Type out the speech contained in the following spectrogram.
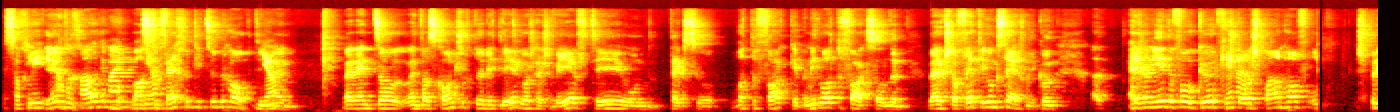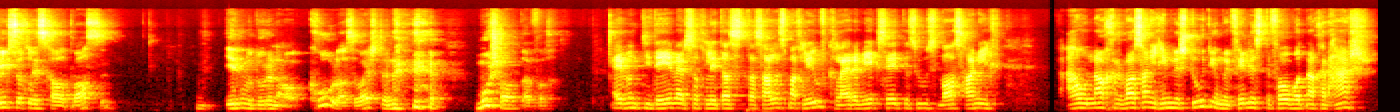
So ein bisschen ja, einfach allgemein. Was für Fächer gibt es überhaupt? Ich ja. meine, weil wenn, so, wenn du als Konstrukteur in die Lehre gehst, hast du WFT und denkst so, what the fuck, eben nicht what the fuck, sondern Werkstofffertigungstechnik. Und hast du noch nie davon gehört, genau. du Bahnhof und springst so ein bisschen ins kalte Wasser. Irgendwo durch auch. Cool, also weißt du, dann musst du halt einfach. Eben, und die Idee wäre so ein bisschen, das, das alles mal ein bisschen aufklären. Wie sieht das aus? Was habe ich auch nachher, was habe ich einem Studium? Wie vieles davon, was du nachher hast,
